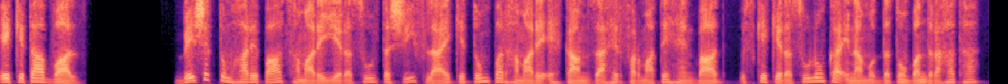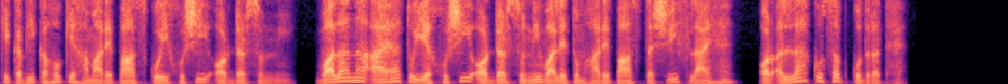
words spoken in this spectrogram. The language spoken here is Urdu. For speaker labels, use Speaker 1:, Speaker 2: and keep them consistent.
Speaker 1: اے کتاب وال، بے شک تمہارے پاس ہمارے یہ رسول تشریف لائے کہ تم پر ہمارے احکام ظاہر فرماتے ہیں، بعد اس کے کہ رسولوں کا انا مدتوں بند رہا تھا کہ کبھی کہو کہ ہمارے پاس کوئی خوشی اور ڈر سننی۔ والا نہ آیا تو یہ خوشی اور ڈر سننی والے تمہارے پاس تشریف لائے ہیں اور اللہ کو سب قدرت ہے۔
